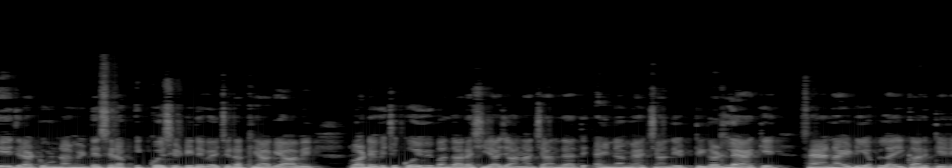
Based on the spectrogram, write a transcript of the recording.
ਇਹ ਜਿਹੜਾ ਟੂਰਨਾਮੈਂਟ ਹੈ, ਸਿਰਫ ਇੱਕੋ ਹੀ ਸਿਟੀ ਦੇ ਵਿੱਚ ਰੱਖਿਆ ਗਿਆ ਆਵੇ ਤੁਹਾਡੇ ਵਿੱਚ ਕੋਈ ਵੀ ਬੰਦਾ ਰਸ਼ੀਆ ਜਾਣਾ ਚਾਹੁੰਦਾ ਹੈ ਤੇ ਇਹਨਾਂ ਮੈਚਾਂ ਦੀ ਟਿਕਟ ਲੈ ਕੇ ਫੈਨ ਆਈਡੀ ਅਪਲਾਈ ਕਰਕੇ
